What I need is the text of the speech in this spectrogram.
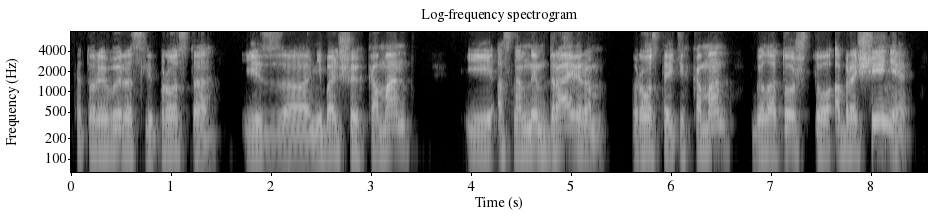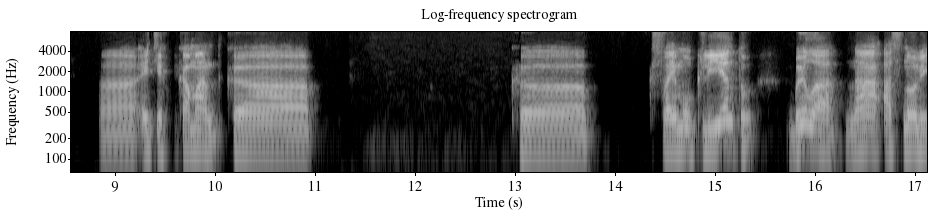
которые выросли просто из э, небольших команд. И основным драйвером роста этих команд было то, что обращение э, этих команд к, к, к своему клиенту – было на основе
